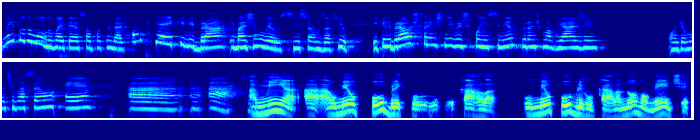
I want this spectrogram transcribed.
nem todo mundo vai ter essa oportunidade. Como que é equilibrar, imagino eu, se isso é um desafio, equilibrar os diferentes níveis de conhecimento durante uma viagem onde a motivação é a, a, a arte? A minha, a, o meu público, Carla, o meu público, Carla, normalmente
